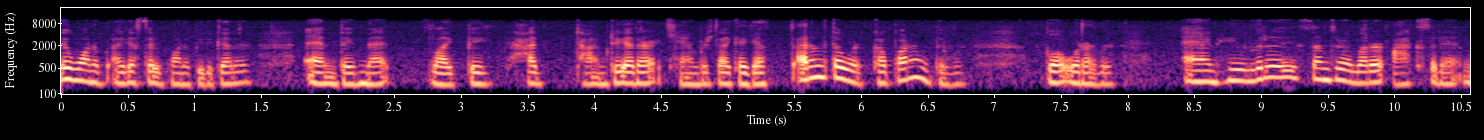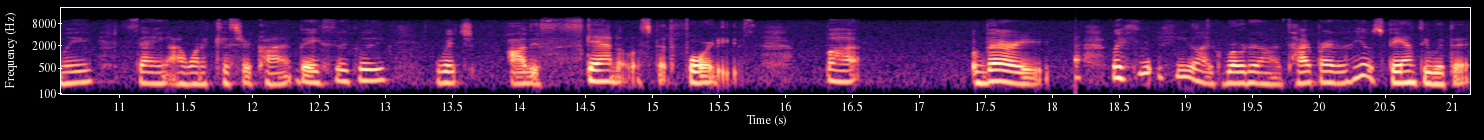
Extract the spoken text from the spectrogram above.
they want to. I guess they want to be together, and they met like they had time together at Cambridge. Like I guess I don't know if they were a couple. I don't know if they were, but whatever. And he literally sends her a letter accidentally saying, I want to kiss your cunt, basically, which obviously scandalous for the 40s, but very, but he, he like wrote it on a typewriter. He was fancy with it,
